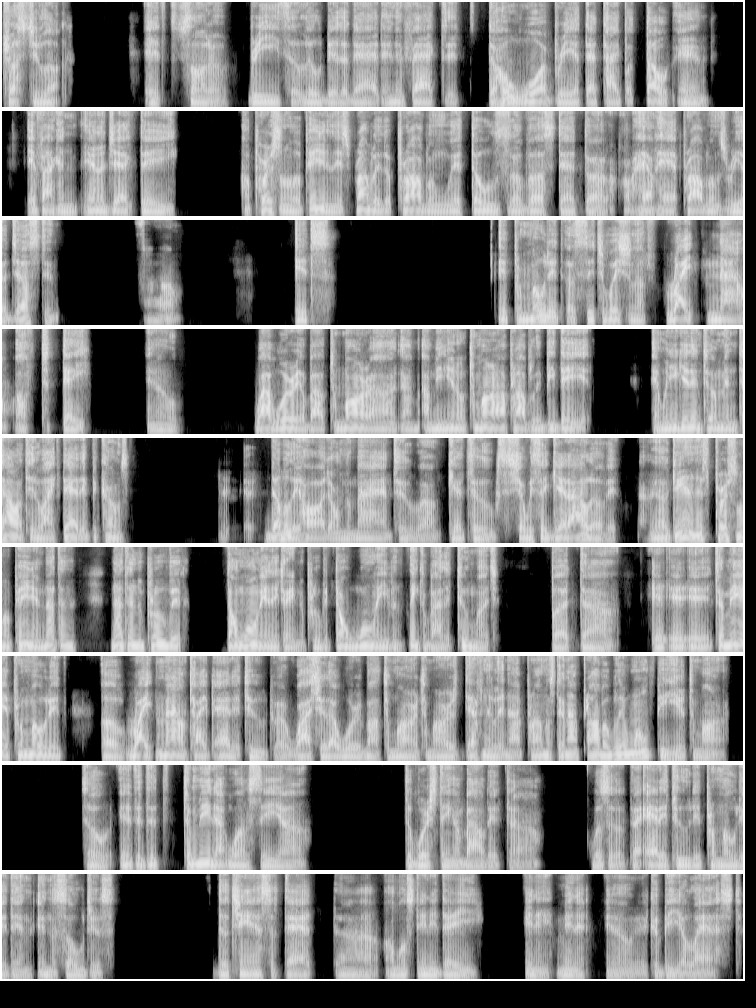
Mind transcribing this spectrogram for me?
trust your luck. It sort of breeds a little bit of that. And in fact, it, the whole war bred that type of thought. And if I can interject a a personal opinion, it's probably the problem with those of us that uh, have had problems readjusting. Uh, it's it promoted a situation of right now, of today. You know, why worry about tomorrow? I, I mean, you know, tomorrow I'll probably be dead. And when you get into a mentality like that, it becomes doubly hard on the mind to uh, get to, shall we say, get out of it. Again, it's personal opinion. Nothing, nothing to prove it. Don't want anything to prove it. Don't want to even think about it too much. But uh, it, it, it, to me, it promoted a right now type attitude. Uh, why should I worry about tomorrow? Tomorrow is definitely not promised, and I probably won't be here tomorrow. So it, it, to me, that was the uh, the worst thing about it. Uh, was uh, the attitude it promoted in in the soldiers. The chance of that uh, almost any day, any minute, you know, it could be your last.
